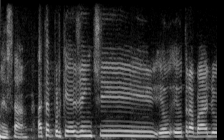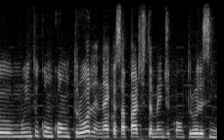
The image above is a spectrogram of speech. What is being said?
Exato. Até porque a gente, eu, eu trabalho muito com controle, né? Com essa parte também de controle, assim,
